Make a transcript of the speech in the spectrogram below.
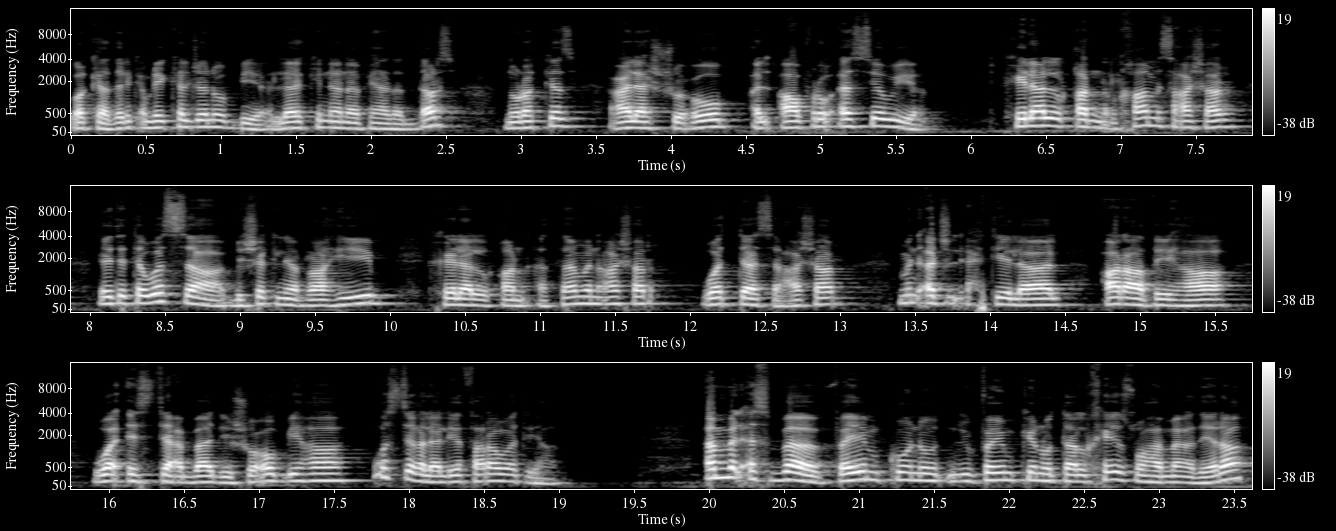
وكذلك أمريكا الجنوبية. لكننا في هذا الدرس نركز على الشعوب الأفرو آسيوية خلال القرن الخامس عشر لتتوسع بشكل رهيب خلال القرن الثامن عشر والتاسع عشر من أجل احتلال أراضيها واستعباد شعوبها واستغلال ثروتها. أما الأسباب فيمكن, فيمكن تلخيصها معذرة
